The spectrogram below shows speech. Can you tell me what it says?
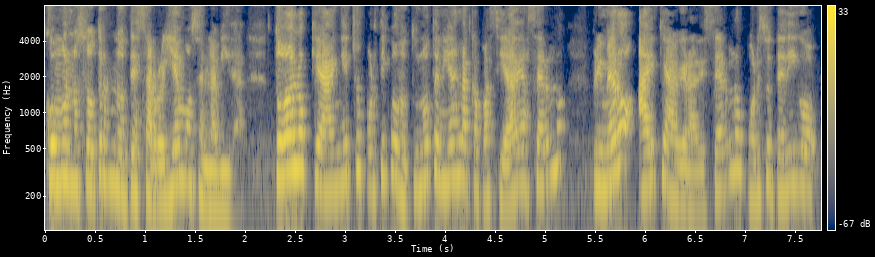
cómo nosotros nos desarrollemos en la vida. Todo lo que han hecho por ti cuando tú no tenías la capacidad de hacerlo, primero hay que agradecerlo, por eso te digo,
